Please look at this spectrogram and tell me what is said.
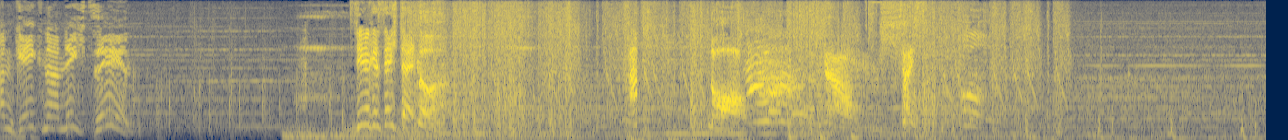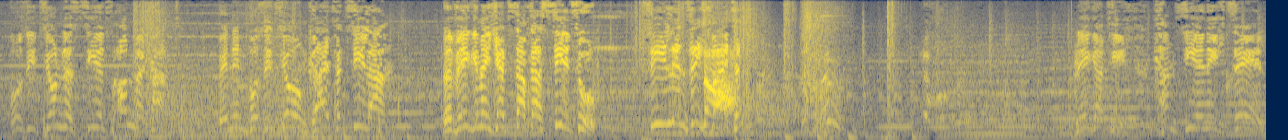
Kann Gegner nicht sehen. Ziel gesichtet! Oh. Oh. Scheiße! Position des Ziels unbekannt. Bin in Position, greife Ziel an. Bewege mich jetzt auf das Ziel zu. Ziel in Sichtweite. Negativ, kann Ziel nicht sehen.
